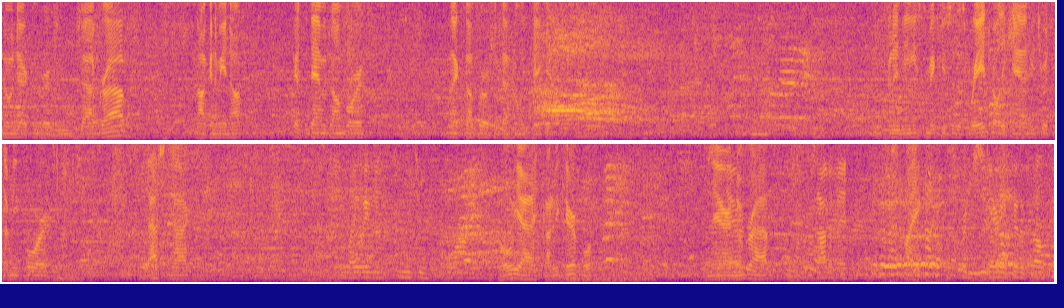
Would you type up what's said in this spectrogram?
No nair conversion. Jab grab. Not going to be enough. Gets the damage on board. Next up throw should definitely take it. Infinity needs to make use of this rage while he can. Mewtwo at 74. Dash attack. Lightweight flying. Oh yeah, he's got to be careful. There, no grab. Comes out of it. Spike. It's pretty scary. Could have fell too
